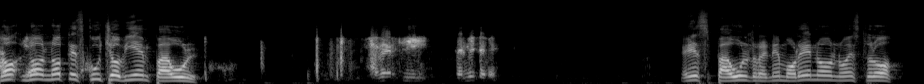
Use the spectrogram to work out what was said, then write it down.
No, no, no te escucho bien, Paul. A ver si, permíteme. Es Paul René Moreno, nuestro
